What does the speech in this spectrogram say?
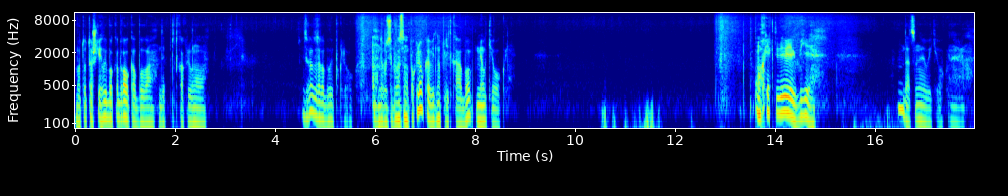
Бо тут трошки глибока бровка була, де плітка клюнула. І зразу зробили покльовку. Друзі, була знову покльовка, видно плітка або мелкий окунь. Ох, як ти диви, як б'є. Ну да, це невеликий окунь, мабуть.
